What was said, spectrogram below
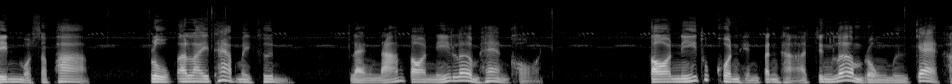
ดินหมดสภาพ ปลูกอะไรแทบไม่ขึ้น แหล่งน้ำตอนนี้เริ่มแห้งขอด ตอนนี้ทุกคนเห็นปัญหาจึงเริ่มลงมือแก้ไข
